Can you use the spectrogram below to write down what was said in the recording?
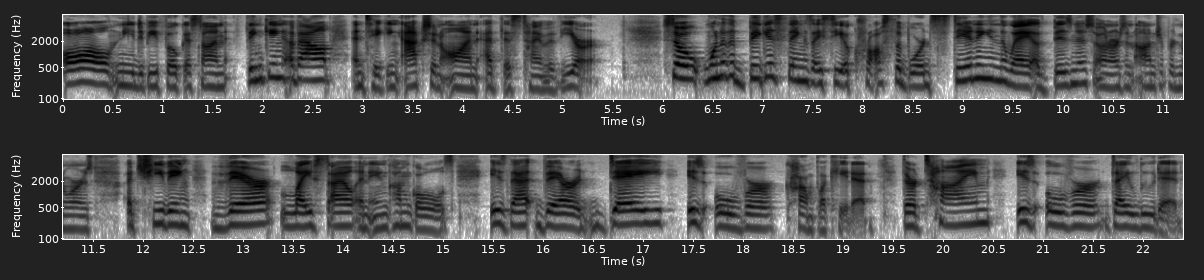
all need to be focused on thinking about and taking action on at this time of year. So, one of the biggest things I see across the board standing in the way of business owners and entrepreneurs achieving their lifestyle and income goals is that their day is over complicated. Their time is over diluted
